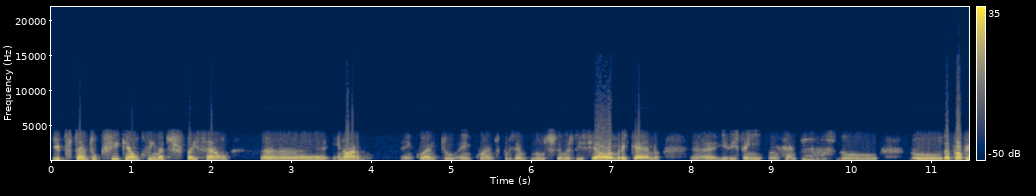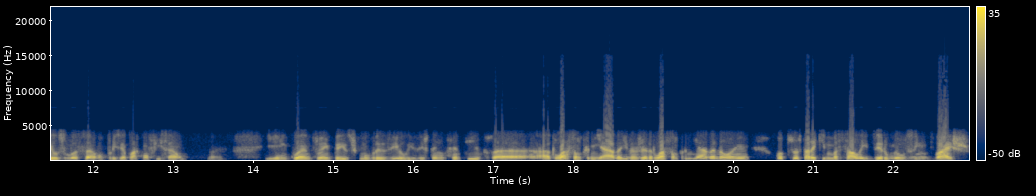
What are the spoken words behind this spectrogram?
E, portanto, o que fica é um clima de suspeição uh, enorme. Enquanto, enquanto, por exemplo, no sistema judicial americano uh, existem incentivos do, do, da própria legislação, por exemplo, à confissão, é? E enquanto em países como o Brasil existem incentivos à, à delação premiada, e vamos ver, a delação premiada não é uma pessoa estar aqui numa sala e dizer o meu vizinho de baixo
